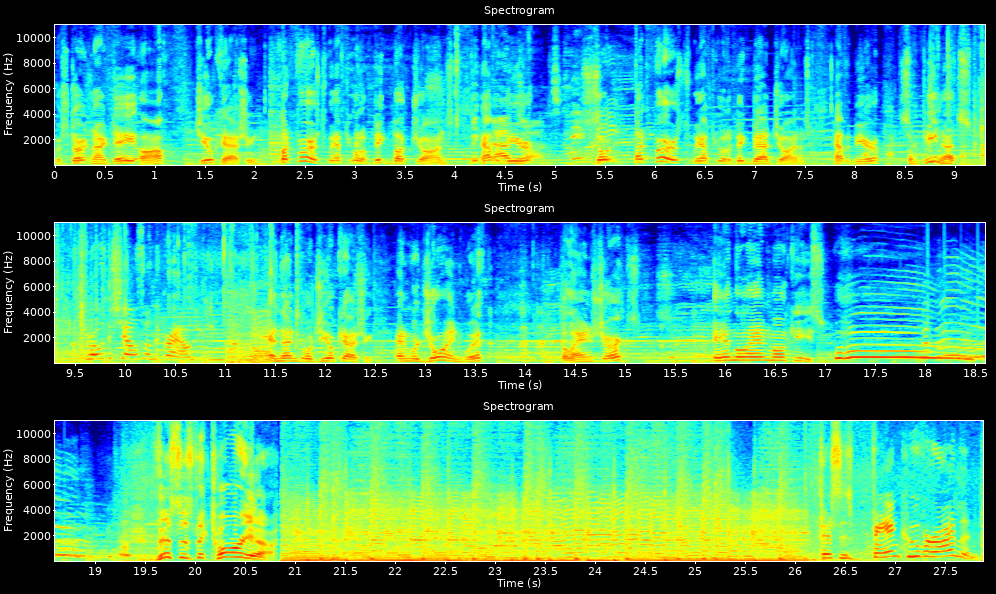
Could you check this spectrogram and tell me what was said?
we're starting our day off geocaching. But first, we have to go to Big Buck John's, Big have a beer. John's. So, but first, we have to go to Big Bad John's, have a beer, some peanuts, Throw the shells on the ground. and then go geocaching. And we're joined with the land sharks and the land monkeys. Woohoo! This is Victoria. This is Vancouver Island.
